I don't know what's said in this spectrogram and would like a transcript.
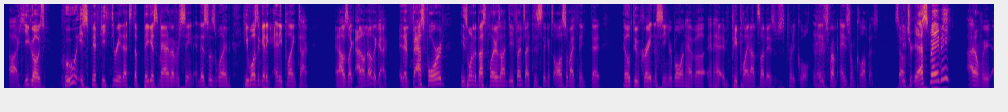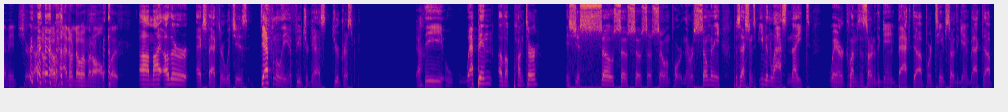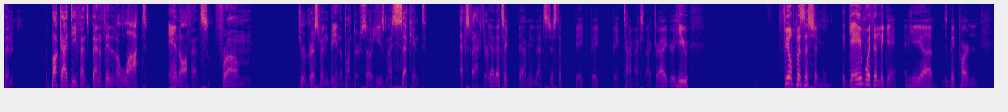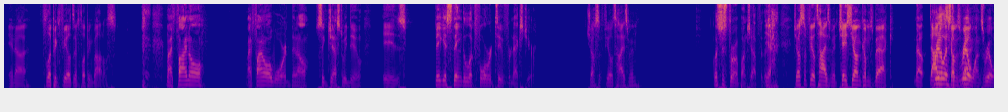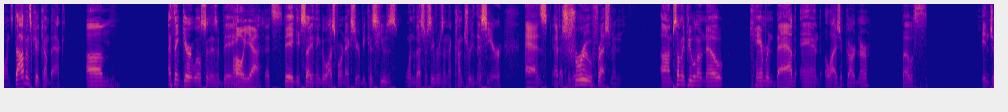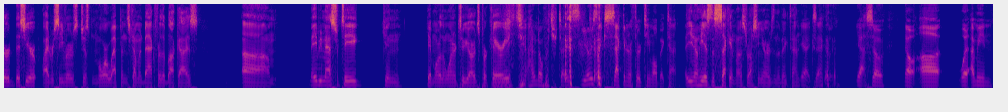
uh, he goes, Who is 53? That's the biggest man I've ever seen. And this was when he wasn't getting any playing time. And I was like, I don't know the guy. And then fast forward, he's one of the best players on defense. I just think it's awesome. I think that he'll do great in the Senior Bowl and have a and, ha- and be playing on Sundays, which is pretty cool. And he's from and he's from Columbus. So Future guest, maybe. I don't. I mean, sure. I don't know. I don't know him at all, but Uh, my other X factor, which is definitely a future guest, Drue Chrisman. Yeah. The weapon of a punter is just so, so, so, so, so important. There were so many possessions, even last night, where Clemson started the game backed up, where teams started the game backed up, and the Buckeye defense benefited a lot and offense from Drue Chrisman being the punter. So he's my second X factor. yeah, that's a. I mean, that's just a big, big, big time X factor. I agree. He field position, the game within the game, and he uh, he's a big part in in uh, flipping fields and flipping bottles. my final my final award that I'll suggest we do is biggest thing to look forward to for next year. Justin Fields Heisman. Let's just throw a bunch out for this. Yeah, Justin Fields Heisman. Chase Young comes back. No, Dobbins realistic, real back. ones, real ones. Dobbins could come back. Um. I think Garrett Wilson is a big, Oh yeah, that's big exciting thing to watch for next year because he was one of the best receivers in the country this year as Yeah, a that's a true freshman. Um, something people don't know: Kamryn Babb and Elijah Gardner, both injured this year. Wide receivers, just more weapons coming back for the Buckeyes. Um, maybe Master Teague can get more than one or two yards per carry. I don't know what you're talking. You know, he's like second or third team All Big Ten. You know, he has the second most rushing yards in the Big Ten. Yeah, exactly. yeah, so no, uh what I mean,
